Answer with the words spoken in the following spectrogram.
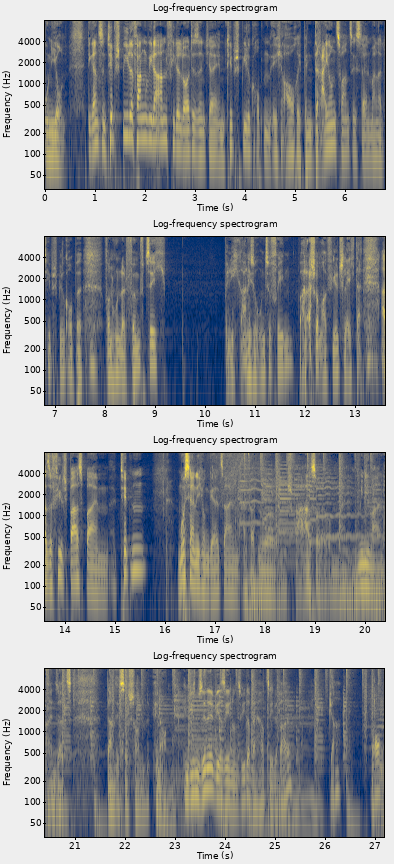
Union. Die ganzen Tippspiele fangen wieder an. Viele Leute sind ja in Tippspielgruppen, ich auch. Ich bin 23. in meiner Tippspielgruppe von 150 bin ich gar nicht so unzufrieden. War da schon mal viel schlechter. Also viel Spaß beim Tippen. Muss ja nicht um Geld sein, einfach nur um Spaß oder um einen minimalen Einsatz. Dann ist das schon in Ordnung. In diesem Sinne, wir sehen uns wieder bei Herz, Seele, Ball. Ja, morgen.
